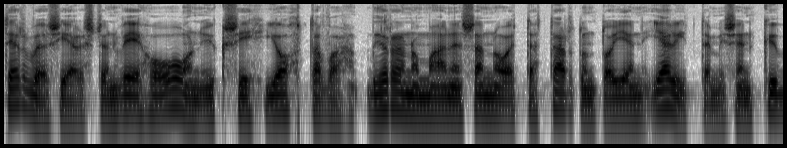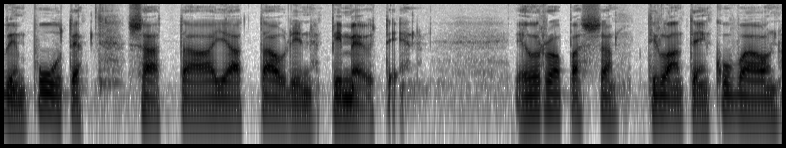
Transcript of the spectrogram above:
terveysjärjestön WHO on yksi johtava viranomainen sanoo, että tartuntojen jäljittämisen kyvyn puute saattaa ajaa taudin pimeyteen. Euroopassa tilanteen kuva on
